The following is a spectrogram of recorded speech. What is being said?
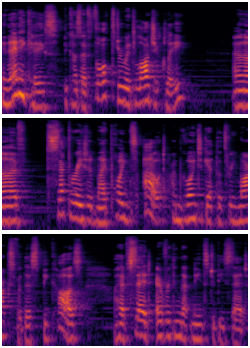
in any case, because I've thought through it logically and I've separated my points out, I'm going to get the three marks for this because I have said everything that needs to be said.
